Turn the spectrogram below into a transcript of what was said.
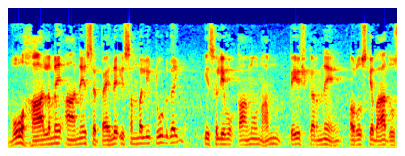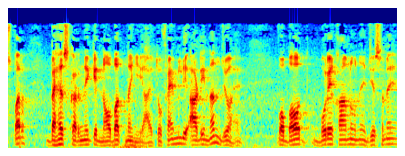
وہ حال میں آنے سے پہلے اسمبلی ٹوٹ گئی۔ اس لیے وہ قانون ہم پیش کرنے اور اس کے بعد اس پر بحث کرنے کی نوبت نہیں آئے تو فیملی آرڈیننس جو ہیں، وہ بہت برے قانون ہیں، جس میں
